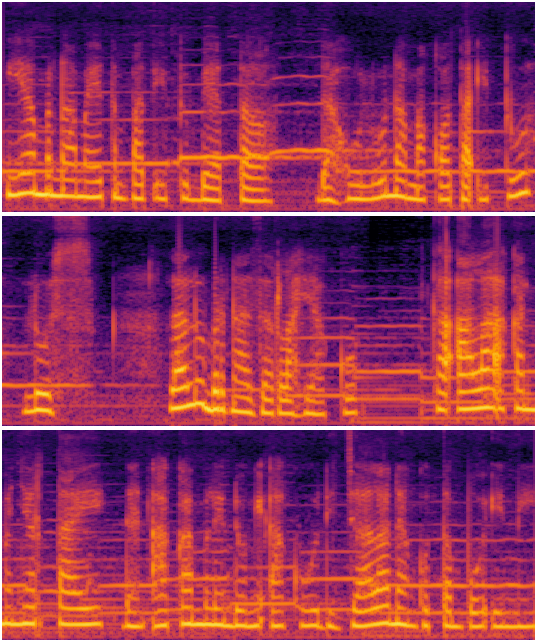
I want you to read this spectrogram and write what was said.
Ia menamai tempat itu Betel, Dahulu nama kota itu Luz. Lalu bernazarlah Yakub, "Jika Allah akan menyertai dan akan melindungi aku di jalan yang kutempuh ini,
